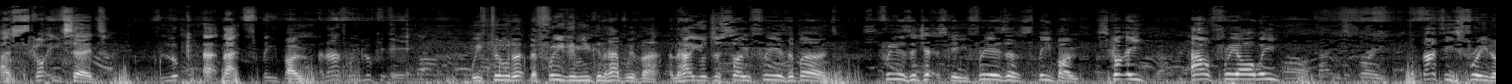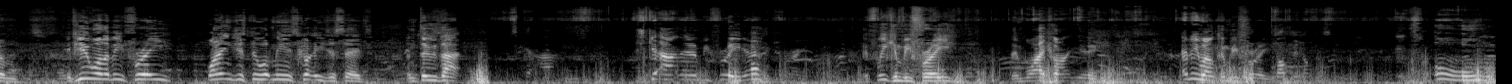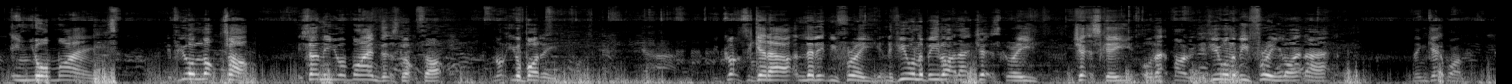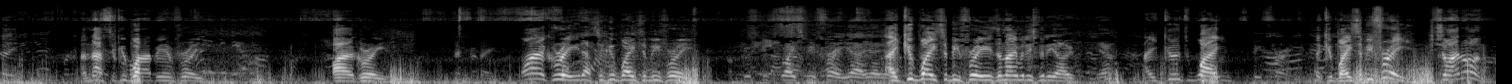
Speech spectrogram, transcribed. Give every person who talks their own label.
Speaker 1: As Scotty said, look at that speedboat. And as we look at it, we feel that the freedom you can have with that and how you're just so free as a bird, free as a jet ski, free as a speedboat. Scotty, how free are we?
Speaker 2: Oh, that is free.
Speaker 1: That is freedom. If you want to be free, why don't you just do what me and Scotty just said and do that?
Speaker 2: Just get out.
Speaker 1: Just get out there and be free, yeah?
Speaker 2: Free.
Speaker 1: If we can be free, then why can't you? Anyone can be free.
Speaker 2: Stop being opposite.
Speaker 1: It's all in your mind. If you're locked up, it's only your mind that's locked up, not your body. You've got to get out and let it be free. And if you want to be like that jet ski, jet ski or that boat, if you want to be free like that, then get one. And that's a good way of being free. I agree. I agree, that's a good way to be free.
Speaker 2: Good, good place to be free. Yeah, yeah, yeah.
Speaker 1: A good way to be free is the name of this video.
Speaker 2: Yeah.
Speaker 1: A good way,
Speaker 2: To be free.
Speaker 1: a good way to be free. Shine on.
